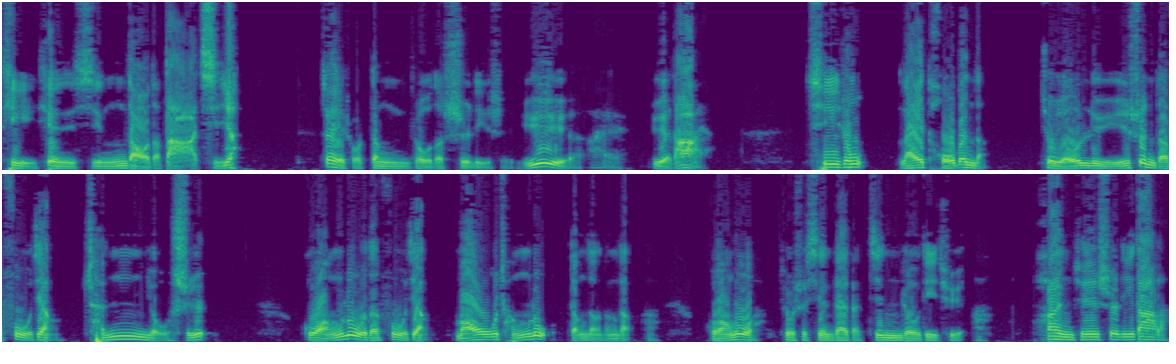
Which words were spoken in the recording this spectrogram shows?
替天行道的大旗呀！这时候登州的势力是越来越大呀。其中来投奔的就有旅顺的副将陈有时、广路的副将毛成禄等等等等啊。广路啊，就是现在的荆州地区啊。汉军势力大了，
